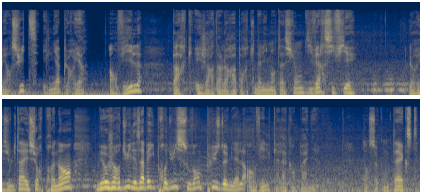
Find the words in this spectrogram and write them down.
mais ensuite il n'y a plus rien. En ville, Parcs et jardins leur apportent une alimentation diversifiée. Le résultat est surprenant, mais aujourd'hui les abeilles produisent souvent plus de miel en ville qu'à la campagne. Dans ce contexte,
